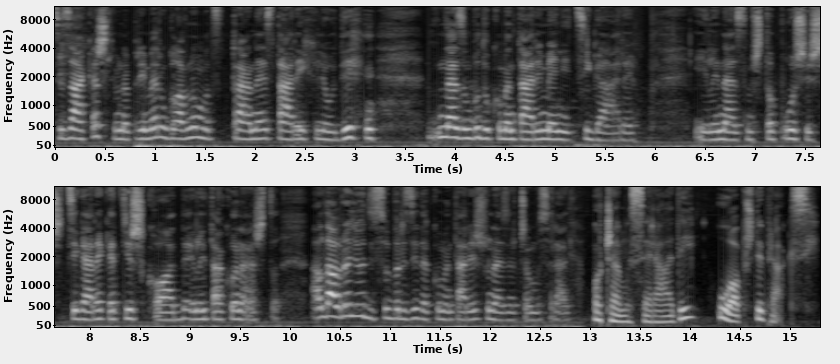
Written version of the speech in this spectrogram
se zakašljam, na primjer, uglavnom od strane starih ljudi, ne znam, budu komentari meni cigare ili ne znam što pušiš cigare kad ti škode ili tako nešto. Ali dobro, ljudi su brzi da komentarišu, ne znam čemu se radi. O čemu se radi u opštoj praksi.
